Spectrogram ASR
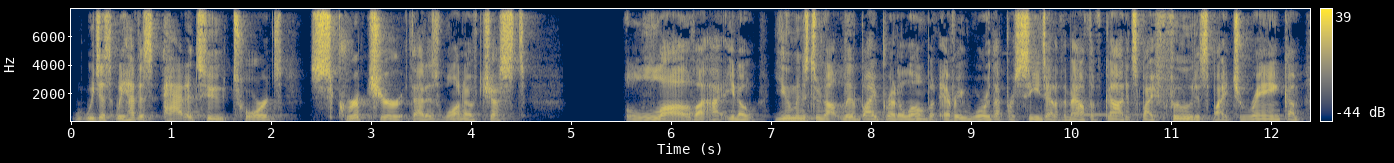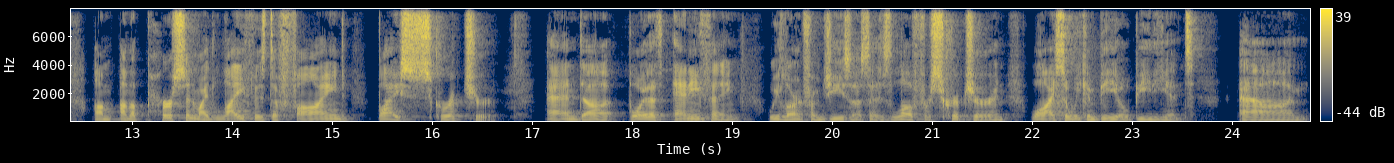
we just, we have this attitude towards scripture that is one of just, love. I, you know, humans do not live by bread alone, but every word that proceeds out of the mouth of God. It's by food. It's by drink. I'm, I'm, I'm a person. My life is defined by scripture. And, uh, boy, that's anything we learn from Jesus, that his love for scripture and why? So we can be obedient Um,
